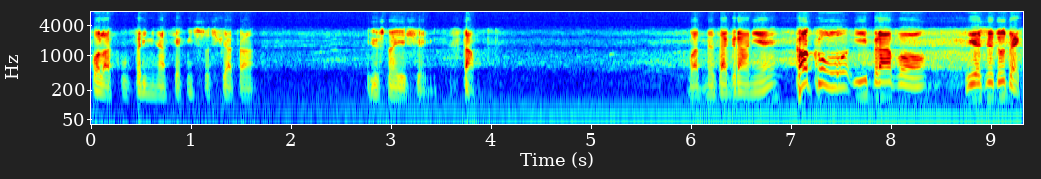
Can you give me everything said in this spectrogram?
Polaków w eliminacjach Mistrzostw Świata już na jesieni. Stam. Ładne zagranie. Koku i brawo Jerzy Dudek.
